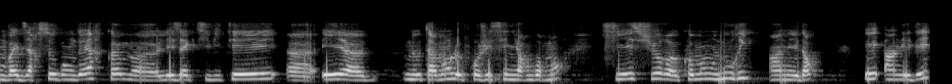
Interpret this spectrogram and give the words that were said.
on va dire secondaires comme euh, les activités et notamment le projet Senior Gourmand qui est sur comment on nourrit un aidant et un aidé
